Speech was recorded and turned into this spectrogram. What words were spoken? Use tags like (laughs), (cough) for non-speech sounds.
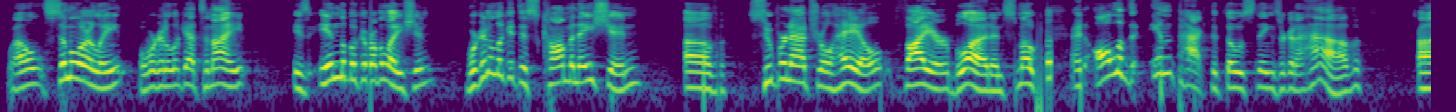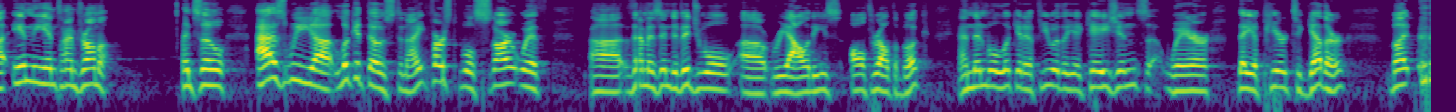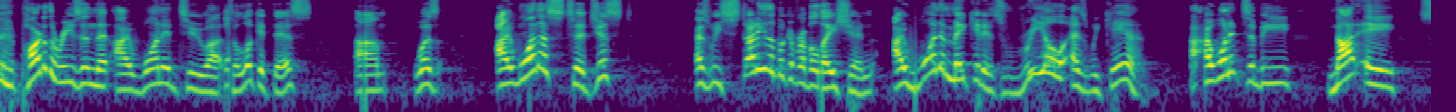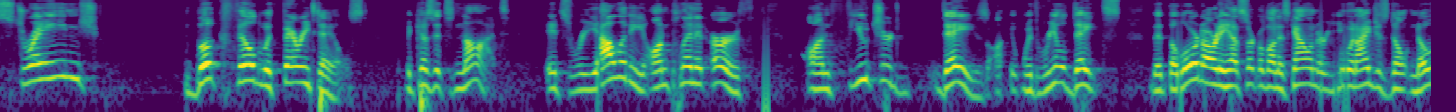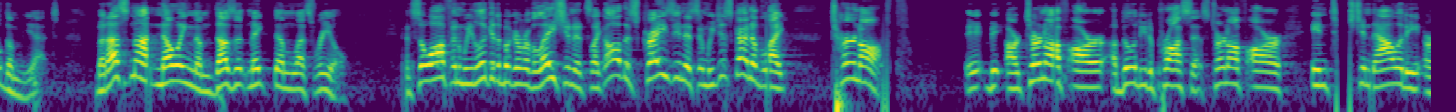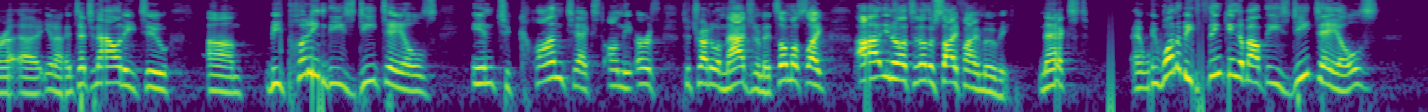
Well, similarly, what we're going to look at tonight is in the book of Revelation, we're going to look at this combination of supernatural hail, fire, blood, and smoke, and all of the impact that those things are going to have uh, in the end time drama. And so, as we uh, look at those tonight, first we'll start with uh, them as individual uh, realities all throughout the book. And then we'll look at a few of the occasions where they appear together. But (clears throat) part of the reason that I wanted to, uh, to look at this um, was I want us to just, as we study the book of Revelation, I want to make it as real as we can. I want it to be not a strange book filled with fairy tales, because it's not. It's reality on planet Earth on future days uh, with real dates that the Lord already has circled on his calendar. You and I just don't know them yet. But us not knowing them doesn't make them less real. And so often we look at the book of Revelation, it's like, all this craziness, and we just kind of like turn off. It, turn off our ability to process, turn off our intentionality or uh, you know intentionality to um, be putting these details into context on the earth to try to imagine them. It's almost like, uh, you know, it's another sci fi movie. Next. And we want to be thinking about these details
